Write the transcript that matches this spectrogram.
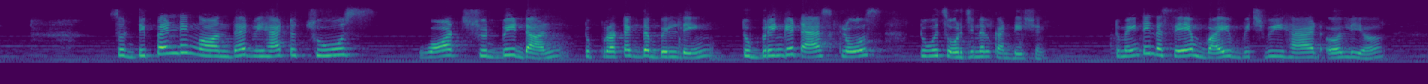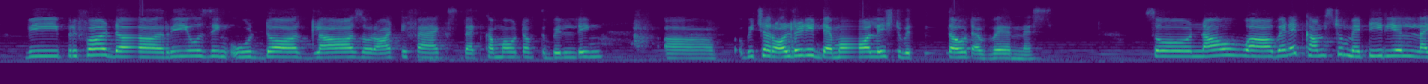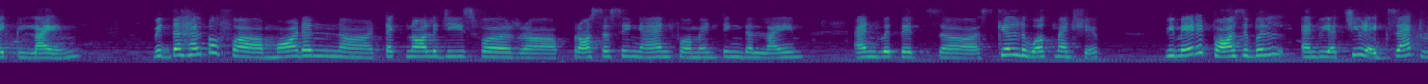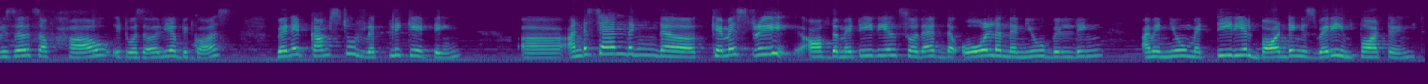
So, depending on that, we had to choose what should be done to protect the building to bring it as close to its original condition to maintain the same vibe which we had earlier, we preferred uh, reusing wood or glass or artifacts that come out of the building, uh, which are already demolished without awareness. So now, uh, when it comes to material like lime, with the help of uh, modern uh, technologies for uh, processing and fermenting the lime, and with its skilled workmanship, we made it possible and we achieved exact results of how it was earlier because when it comes to replicating uh, understanding the chemistry of the material so that the old and the new building i mean new material bonding is very important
